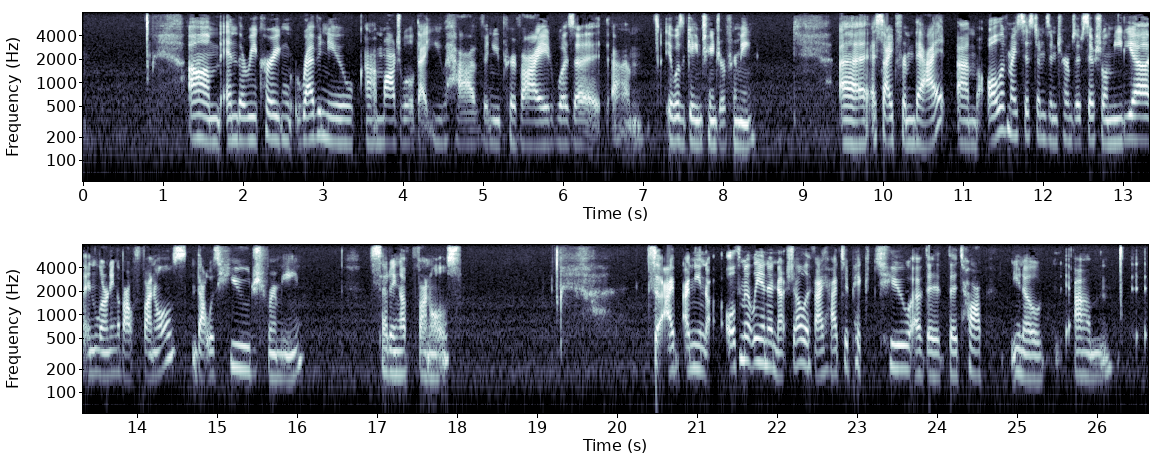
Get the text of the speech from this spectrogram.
Um, and the recurring revenue uh, module that you have and you provide was a um, it was a game changer for me. Uh, aside from that, um, all of my systems in terms of social media and learning about funnels that was huge for me. Setting up funnels so I, I mean, ultimately, in a nutshell, if I had to pick two of the the top, you know, um,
